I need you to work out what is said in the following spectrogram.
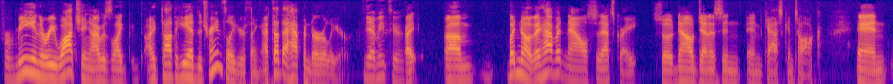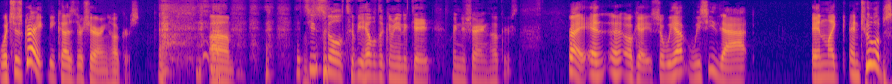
for me in the rewatching, I was like, I thought that he had the translator thing. I thought that happened earlier. Yeah, me too. Right. Um, but no, they have it now, so that's great. So now Dennis and, and Cass can talk, and which is great because they're sharing hookers. Um, It's useful to be able to communicate when you're sharing hookers. right, and uh, okay, so we have we see that, and like, and Tulip's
